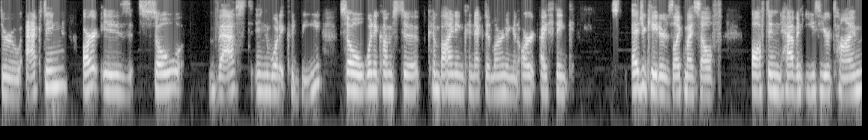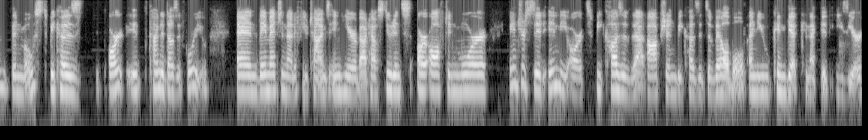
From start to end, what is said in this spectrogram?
through acting. Art is so vast in what it could be. So when it comes to combining connected learning and art, I think educators like myself often have an easier time than most because art it kind of does it for you. And they mentioned that a few times in here about how students are often more interested in the arts because of that option because it's available and you can get connected easier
